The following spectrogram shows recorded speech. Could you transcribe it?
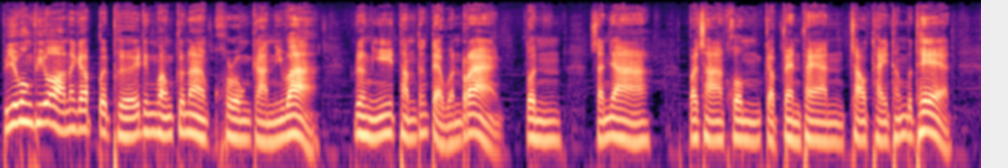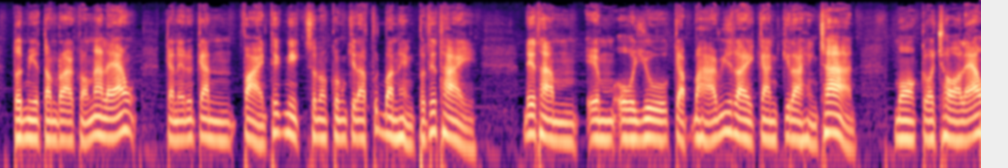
ปิยวงศ์ผิวอ่อนนะครับเปิดเผยถึงความคืบหน้าโครงการนี้ว่า เรื่องนี้ทำตั้งแต่วันแรกตนสัญญาประชาคมกับแฟนๆชาวไทยทั้งประเทศ ตนมีตำรากองหน้าแล้วการในด้วยกันฝ่ายเทคนิคสมาคมกีฬาฟุตบอลแห่งประเทศไทย ได้ทำ MOU กับมหาวิทยาลัยการกีฬาแห่งชาติ มกช แล้ว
